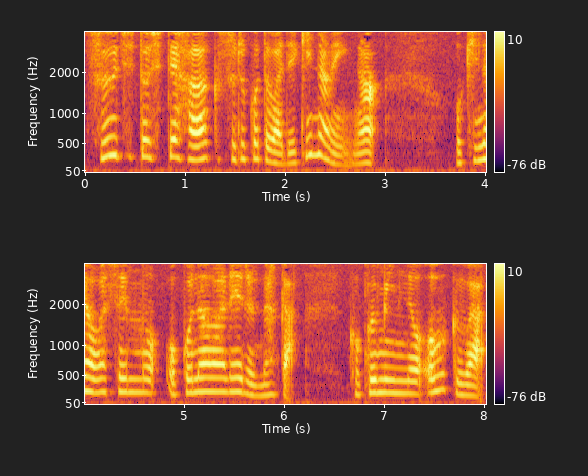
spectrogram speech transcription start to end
数字として把握することはできないが沖縄戦も行われる中国民の多くは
